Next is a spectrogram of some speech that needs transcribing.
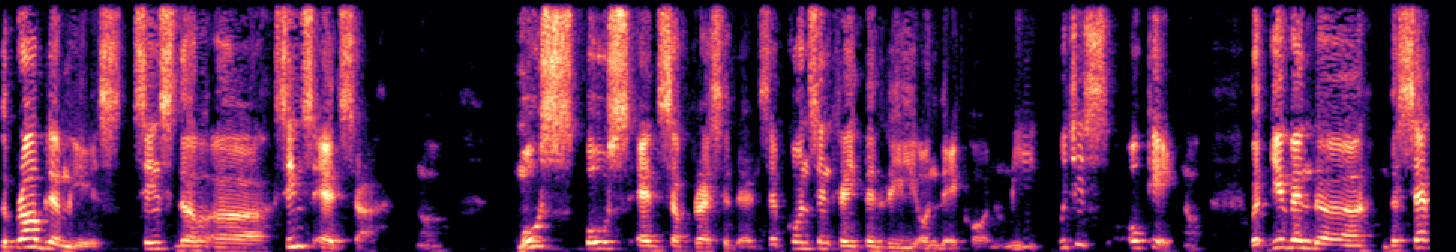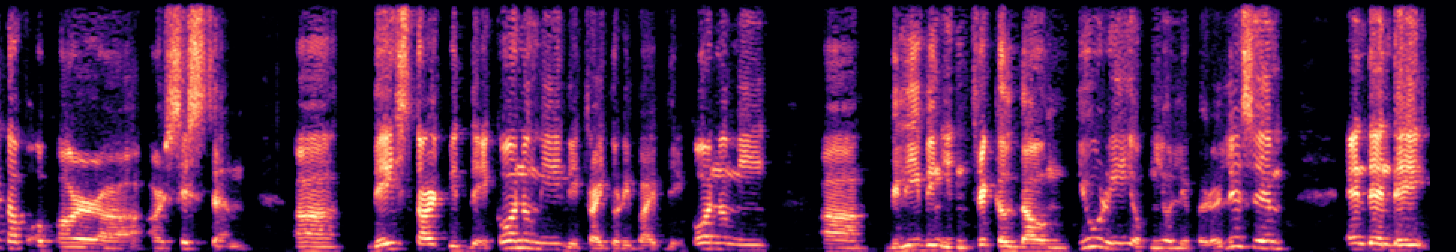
the problem is since the uh, since EDSA, no, most post-EDSA presidents have concentrated really on the economy, which is okay. No? But given the the setup of our uh, our system, uh, they start with the economy. They try to revive the economy, uh, believing in trickle-down theory of neoliberalism, and then they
